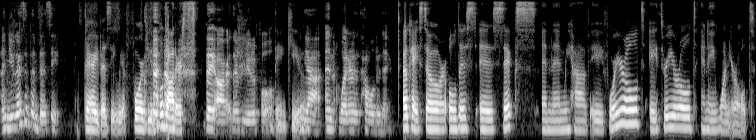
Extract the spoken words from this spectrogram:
And you guys have been busy. Very busy. We have four beautiful daughters. They are. They're beautiful. Thank you. Yeah. And what are how old are they? Okay, so our oldest is six, and then we have a four year old, a three year old, and a one year old.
